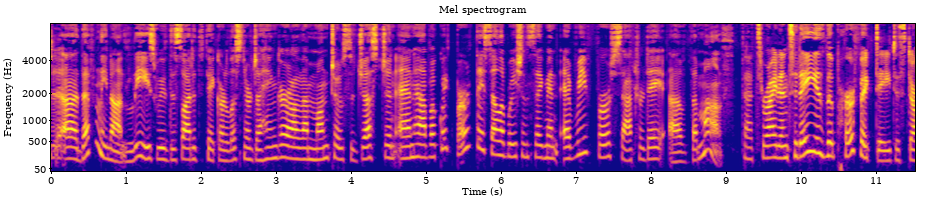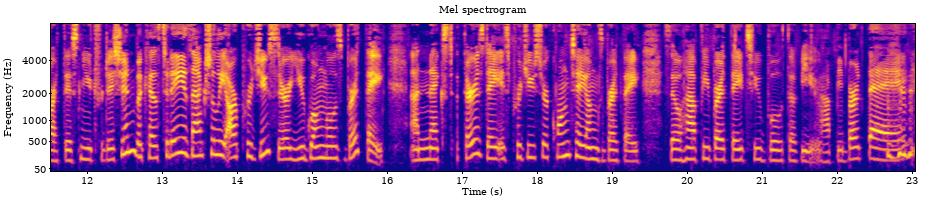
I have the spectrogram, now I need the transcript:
uh, definitely not least, we've decided to take our listener Jahanger Alamanto's suggestion and have a quick birthday celebration segment every first Saturday of the month. That's right, and today is the perfect day to start this new tradition because today is actually our producer Yu Gwangmo's birthday, and next Thursday is producer Kwang Chae-young's birthday. So happy birthday to both of you. Happy birthday.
